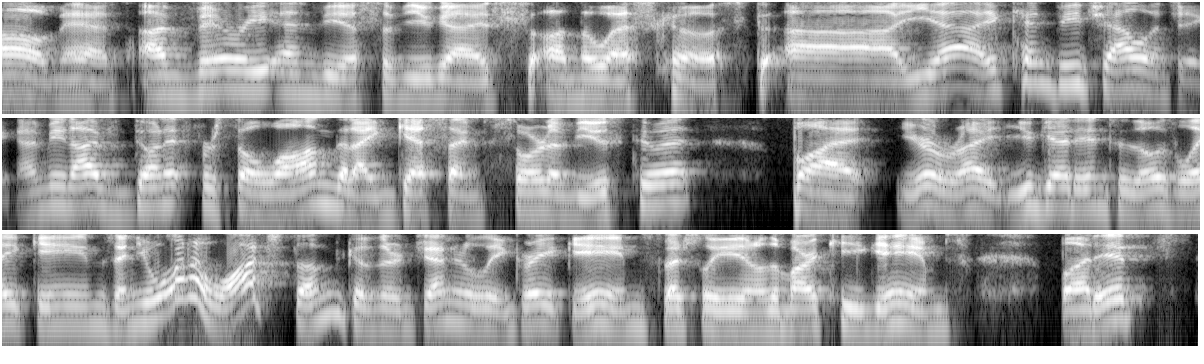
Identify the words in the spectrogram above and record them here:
Oh man, I'm very envious of you guys on the West Coast. Uh, yeah, it can be challenging. I mean, I've done it for so long that I guess I'm sort of used to it. But you're right. You get into those late games, and you want to watch them because they're generally great games, especially you know the marquee games. But it's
